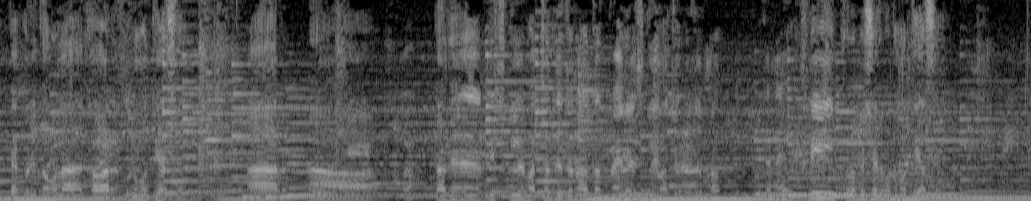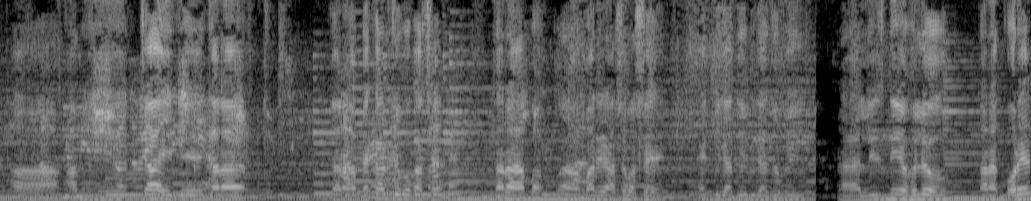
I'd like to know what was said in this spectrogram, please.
একটা করে কমলা খাওয়ার অনুমতি আছে। আর তাদের স্কুলের বাচ্চাদের জন্য অর্থাৎ প্রাইমারি স্কুলের বাচ্চাদের জন্য এখানে ফ্রি প্রবেশের অনুমতি আছে। আমি চাই যে যারা যারা বেকার যুবক আছেন তারা বাড়ির আশেপাশে এক বিঘা, দুই বিঘা জমি লিজ নিয়ে হলেও তারা করেন।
